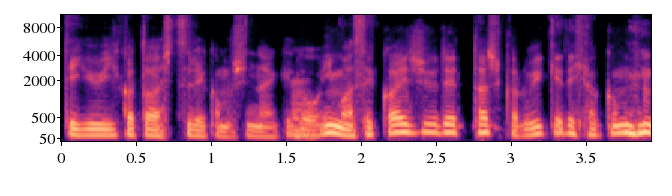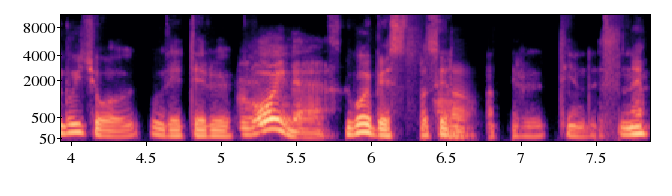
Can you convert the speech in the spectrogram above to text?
ていう言い方は失礼かもしれないけど、う今世界中で確か累計で100万部以上売れてるすごいね。すごいベストセラーになってるっていうんですね。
